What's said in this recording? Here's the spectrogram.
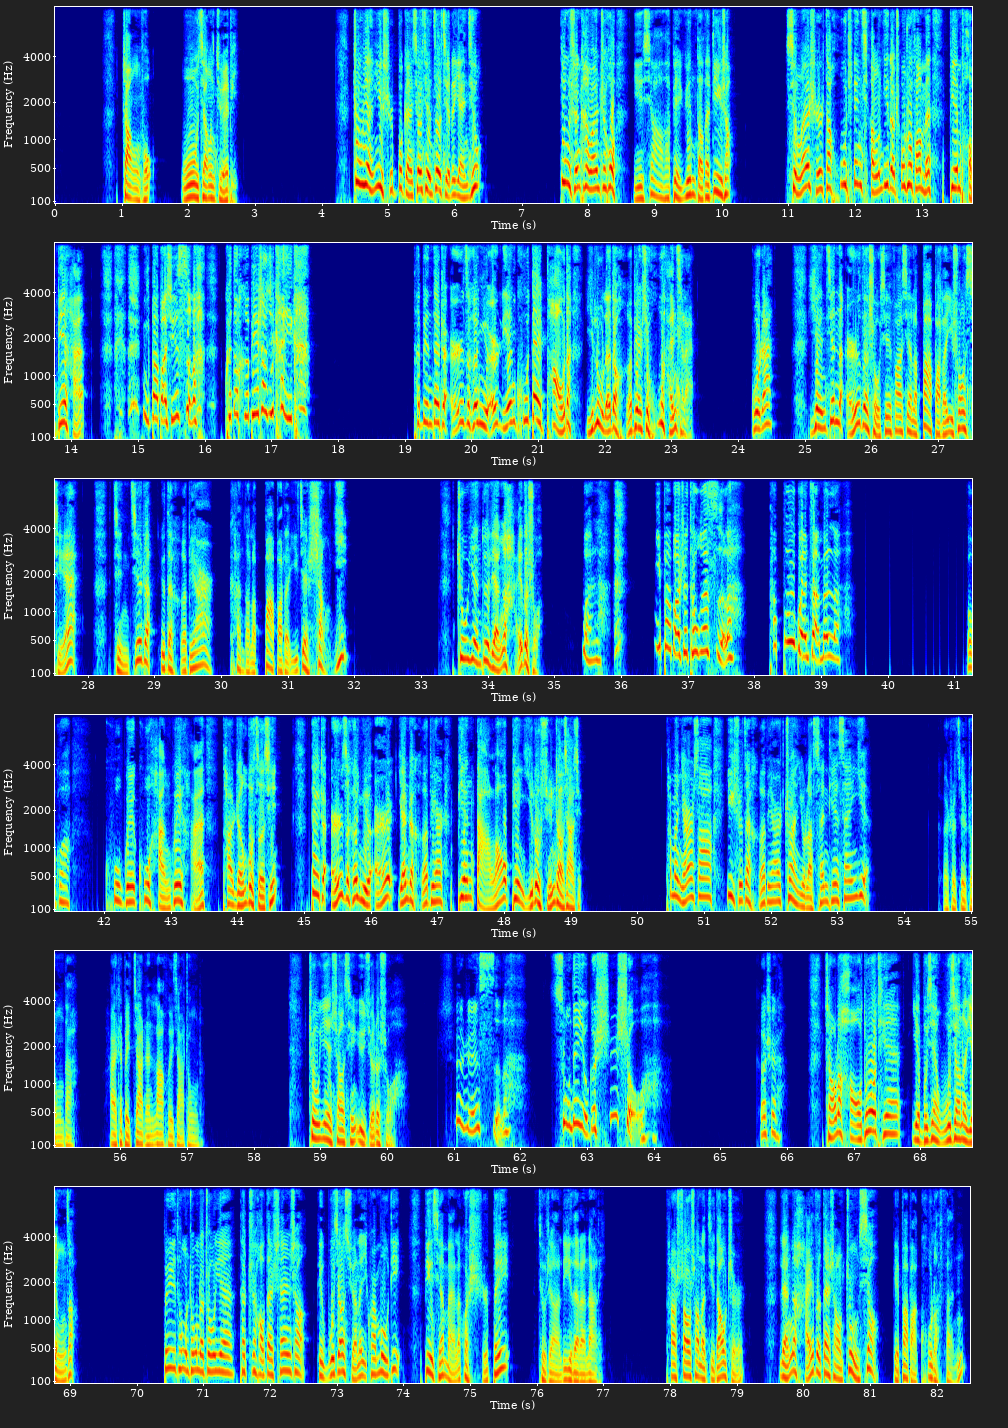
丈夫吴江绝笔。周燕一时不敢相信自己的眼睛。定神看完之后，一下子便晕倒在地上。醒来时，他呼天抢地的冲出房门，边跑边喊：“哎呀，你爸爸寻死了！快到河边上去看一看！”他便带着儿子和女儿连哭带跑的，一路来到河边去呼喊起来。果然，眼尖的儿子首先发现了爸爸的一双鞋，紧接着又在河边看到了爸爸的一件上衣。周燕对两个孩子说：“完了。”你爸爸是偷河死了，他不管咱们了。不过，哭归哭，喊归喊，他仍不死心，带着儿子和女儿沿着河边边打捞边一路寻找下去。他们娘仨一直在河边转悠了三天三夜，可是最终的还是被家人拉回家中了。周燕伤心欲绝地说：“这人死了，总得有个尸首啊。”可是呢。找了好多天也不见吴江的影子。悲痛中的周燕，她只好在山上给吴江选了一块墓地，并且买了块石碑，就这样立在了那里。她烧上了几刀纸，两个孩子带上重孝，给爸爸哭了坟。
